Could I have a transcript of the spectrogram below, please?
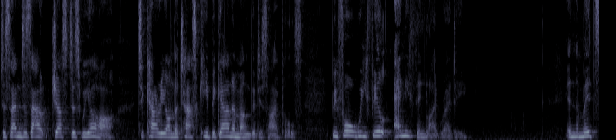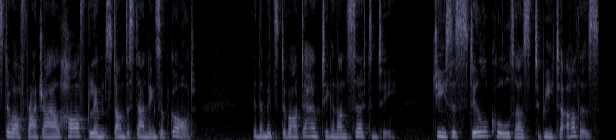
to send us out just as we are, to carry on the task he began among the disciples, before we feel anything like ready. In the midst of our fragile, half glimpsed understandings of God, in the midst of our doubting and uncertainty, Jesus still calls us to be to others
